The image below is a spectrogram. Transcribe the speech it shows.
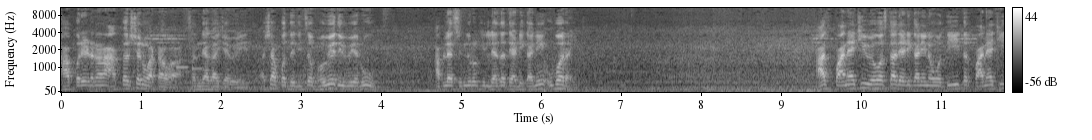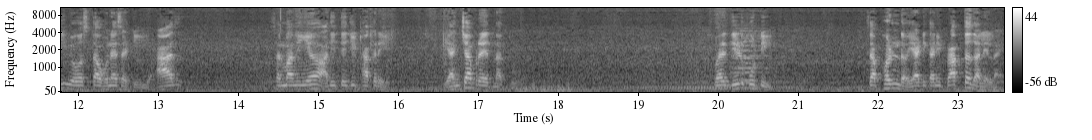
हा पर्यटनाला आकर्षण वाटावा संध्याकाळच्या वेळेत. अशा पद्धतीचं भव्य दिव्य रूप आपल्या सिंधुदुर्ग किल्ल्याचं त्या ठिकाणी उभं राहील. आज पाण्याची व्यवस्था त्या ठिकाणी नव्हती तर पाण्याची व्यवस्था होण्यासाठी आज सन्माननीय आदित्यजी ठाकरे यांच्या प्रयत्नातून सुमारे दीड कोटीचा फंड या ठिकाणी प्राप्त झालेला आहे.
